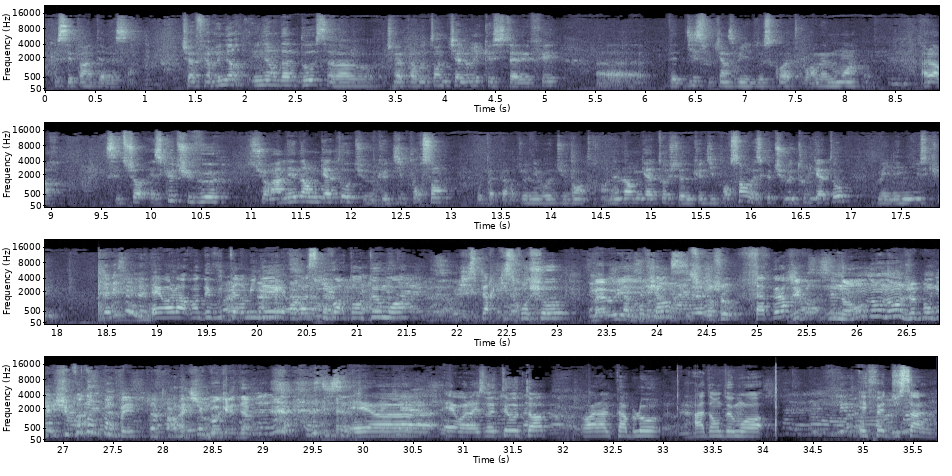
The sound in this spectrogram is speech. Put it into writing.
que c'est pas intéressant. Tu vas faire une heure, une heure d'abdos, ça va, tu vas perdre autant de calories que si tu avais fait euh, peut-être 10 ou 15 minutes de squat, voire même moins. Alors, c'est toujours, est-ce que tu veux, sur un énorme gâteau, tu veux que 10% où tu as perdu au niveau du ventre, un énorme gâteau, je te donne que 10%, ou est-ce que tu veux tout le gâteau, mais il est minuscule? Et voilà, rendez-vous terminé, on va se revoir dans deux mois. J'espère qu'ils seront chauds. Bah oui, T'as confiance ils seront chauds. T'as peur Non, non, non, je vais pomper. Je suis content de pomper. Je suis beau chrétien. Et, euh, et voilà, ils ont été au top. Voilà le tableau. À dans deux mois. Et faites du sale.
